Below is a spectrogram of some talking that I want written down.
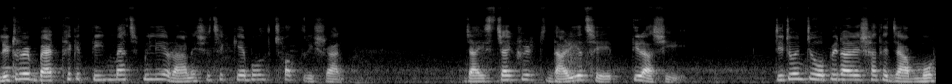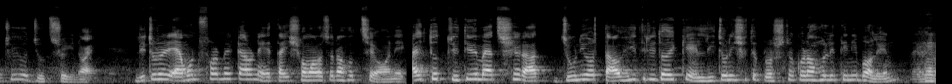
লিটনের ব্যাট থেকে তিন ম্যাচ মিলিয়ে রান এসেছে কেবল ছত্রিশ রান যা স্ট্রাইক রেট দাঁড়িয়েছে তিরাশি। টি টোয়েন্টি ওপেনারের সাথে যা ও জুৎসই নয়। লিটনের এমন ফর্মের কারণে তাই সমালোচনা হচ্ছে অনেক। তাই তো তৃতীয় ম্যাচ সেরা জুনিয়র তাওহিদ হৃদয়কে লিটন ইস্যুতে প্রশ্ন করা হলে তিনি বলেন, দেখেন,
